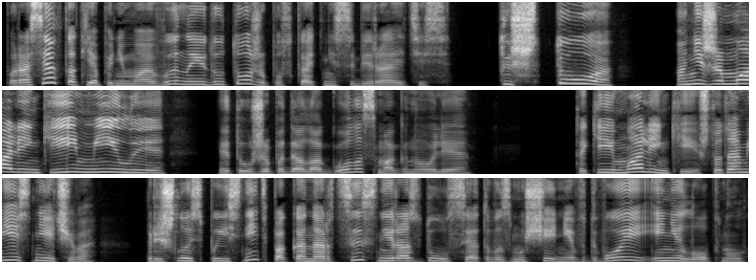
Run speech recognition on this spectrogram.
Поросят, как я понимаю, вы на еду тоже пускать не собираетесь. Ты что? Они же маленькие и милые. Это уже подала голос Магнолия. Такие маленькие, что там есть нечего. Пришлось пояснить, пока нарцисс не раздулся от возмущения вдвое и не лопнул.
